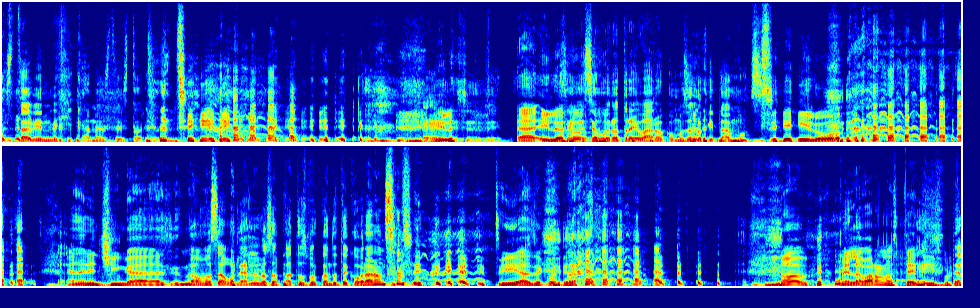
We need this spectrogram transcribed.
Está bien mexicana esta historia. Sí. Eh, ese, Ah, y luego. ese güero trae varo, ¿cómo se lo quitamos? Sí, y luego. Andan en chinga haciendo. Vamos a bolearle los zapatos. ¿Por cuánto te cobraron, Sam? Sí, haz de cuenta. No, me lavaron los tenis por Te 500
